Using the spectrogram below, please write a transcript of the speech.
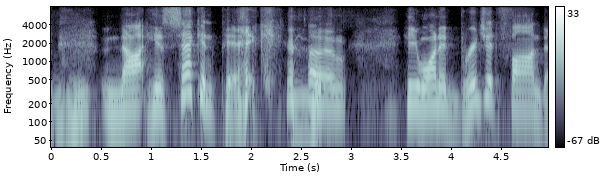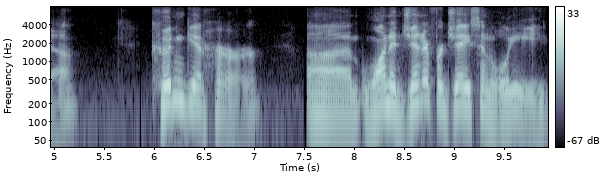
Mhm. not his second pick. Nope. um, he wanted Bridget Fonda, couldn't get her. Um, wanted Jennifer Jason Lee,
